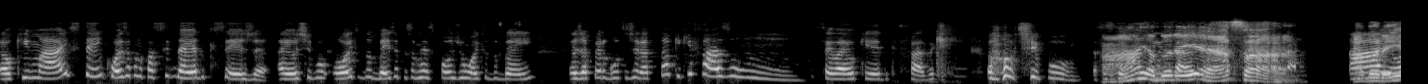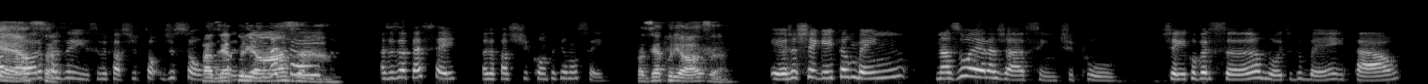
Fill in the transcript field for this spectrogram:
é o que mais tem coisa que eu não faço ideia do que seja. Aí eu chego, oi, tudo bem? Se a pessoa me responde um oi, tudo bem, eu já pergunto direto, tá, o que que faz um, sei lá, o que do que tu faz aqui? Ou tipo, essas Ai, adorei essa! Adorei eu essa! adoro fazer isso, eu me faço de, de som. Fazer a curiosa. Às vezes eu até sei, mas eu faço de conta que eu não sei. Fazer a curiosa. Eu já cheguei também na zoeira já, assim, tipo, cheguei conversando, oi, tudo bem e tal.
